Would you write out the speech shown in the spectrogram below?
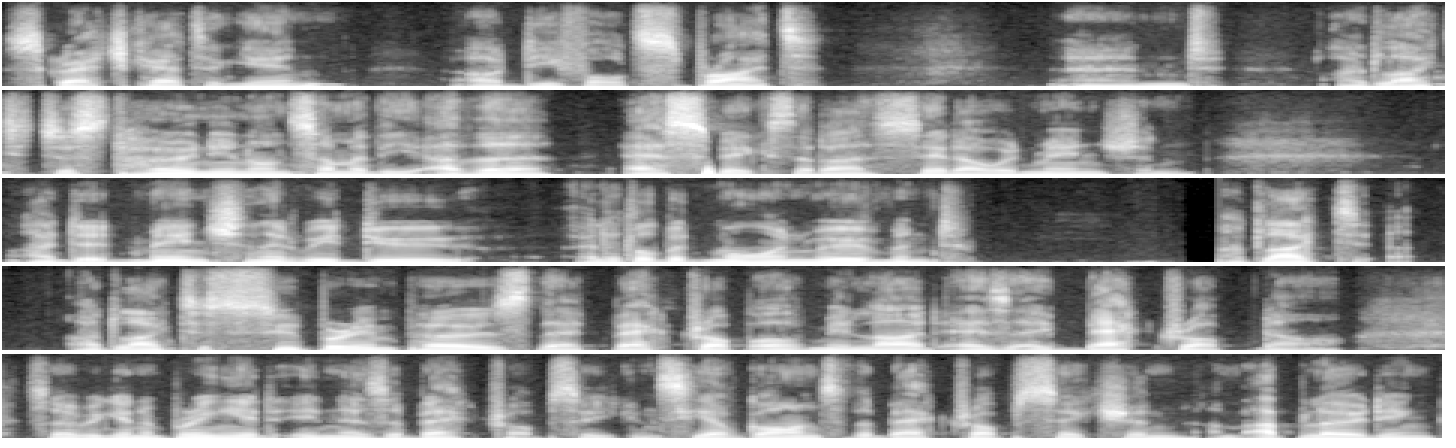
Scratch Cat again, our default sprite. And I'd like to just hone in on some of the other aspects that I said I would mention. I did mention that we do a little bit more on movement. I'd like to I'd like to superimpose that backdrop of Milad as a backdrop now. So we're going to bring it in as a backdrop. So you can see I've gone to the backdrop section, I'm uploading,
